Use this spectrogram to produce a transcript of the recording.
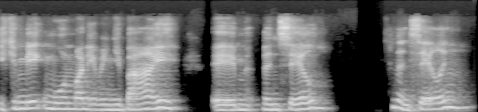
you can make more money when you buy um, than sell than selling.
